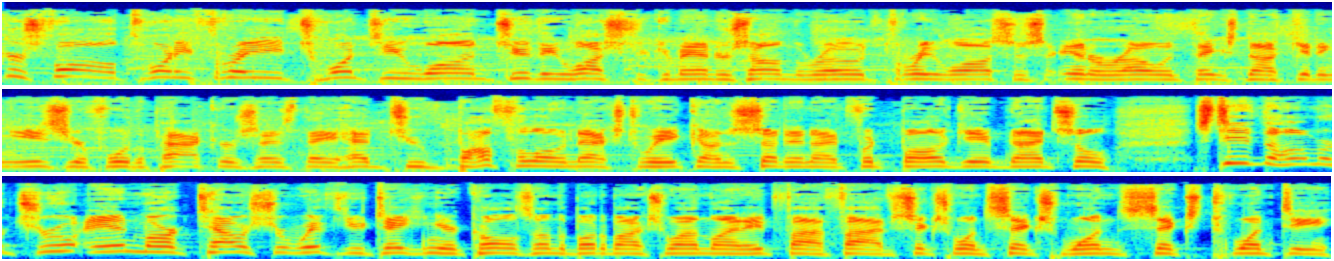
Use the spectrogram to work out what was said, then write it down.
Packers fall 23 21 to the Washington Commanders on the road. Three losses in a row, and things not getting easier for the Packers as they head to Buffalo next week on Sunday Night Football. Gabe Neitzel, Steve the Homer True, and Mark Tauscher with you, taking your calls on the Bota Box Wine Line 855 616 1620.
